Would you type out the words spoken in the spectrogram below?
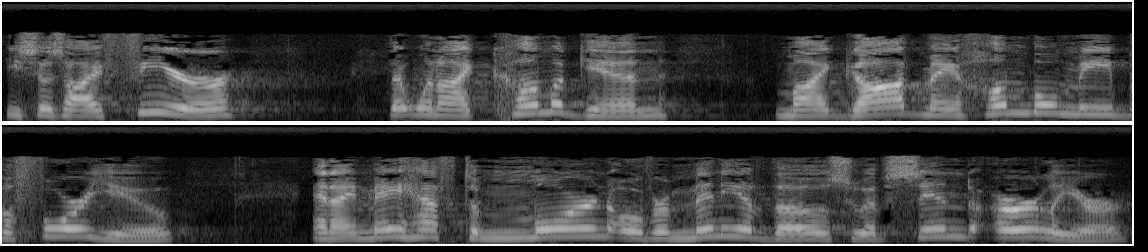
he says, I fear that when I come again, my God may humble me before you, and I may have to mourn over many of those who have sinned earlier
